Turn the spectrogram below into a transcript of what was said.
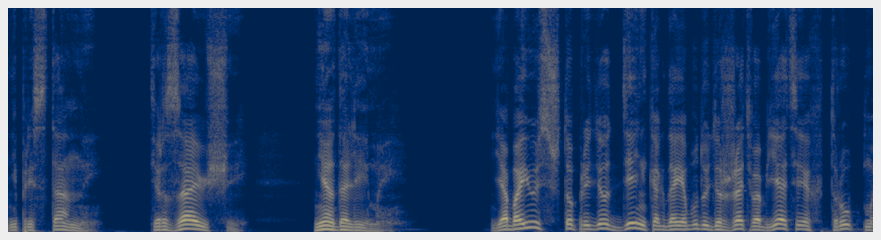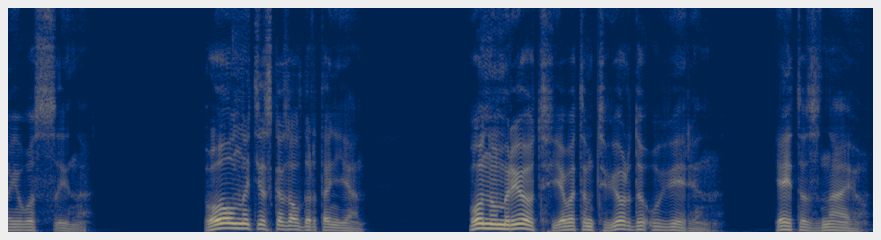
Непрестанный, терзающий, неодолимый. Я боюсь, что придет день, когда я буду держать в объятиях труп моего сына. «Полноте», — сказал Д'Артаньян. «Он умрет, я в этом твердо уверен. Я это знаю.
